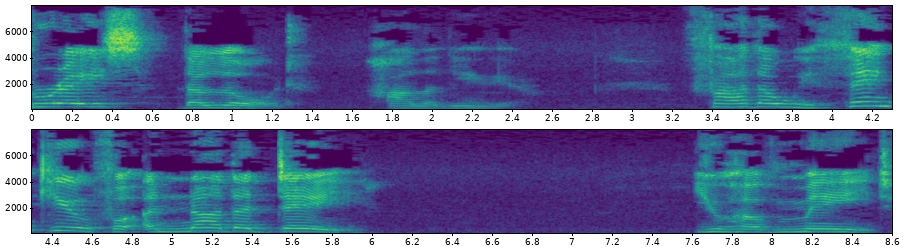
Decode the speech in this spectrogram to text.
Praise the Lord. Hallelujah. Father, we thank you for another day you have made.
